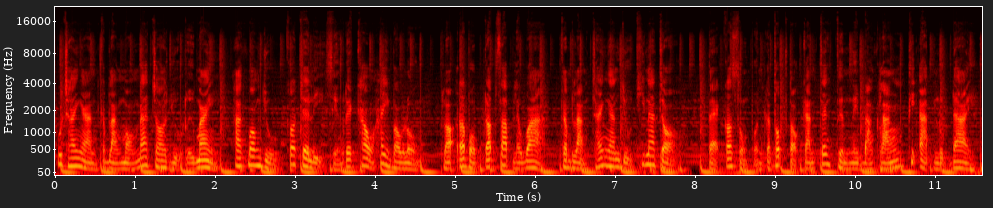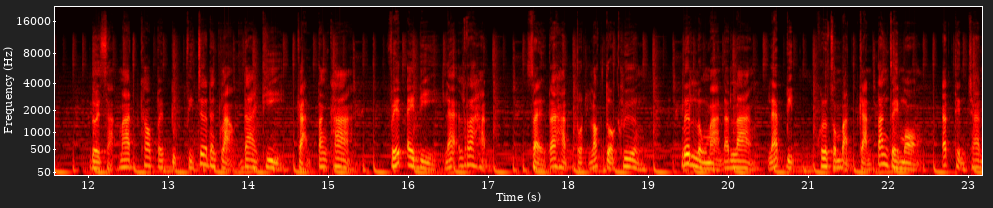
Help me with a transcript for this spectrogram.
ผู้ใช้งานกำลังมองหน้าจออยู่หรือไม่ หากมองอยู่ก็จะหลีเสียงเรียกเข้าให้เบาลง เพราะระบบรับทราบแล้วว่ากำลังใช้งานอยู่ที่หน้าจอ แต่ก็ส่งผลกระทบต่อการแจ้งเตือนในบางครั้งที่อาจหลุดได้ โดยสามารถเข้าไปปิดฟีเจอร์ดังกล่าวได้ที่การตั้งค่า Face ID และรหัส ใส่รหัสปลดล็อกตัวเครื่อง เลื่อนลงมาด้านล่าง และปิดคุณสมบัติการตั้งใจมอง Attention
